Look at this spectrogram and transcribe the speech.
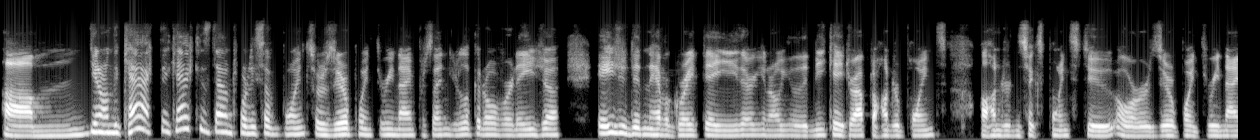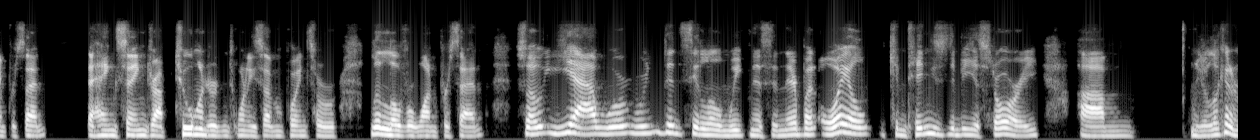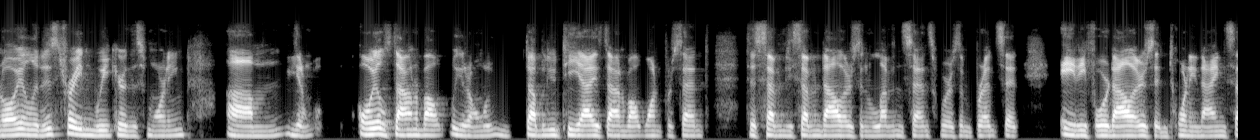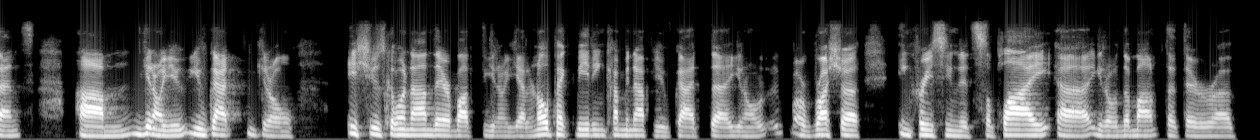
Um, you know, the CAC, the CAC is down 27 points or 0.39%. You're looking over at Asia. Asia didn't have a great day either. You know, the Nikkei dropped 100 points, 106 points to or 0.39%. The Hang Seng dropped 227 points or a little over 1%. So, yeah, we did see a little weakness in there, but oil continues to be a story. Um, you're looking at oil, it is trading weaker this morning. Um, you know, oil's down about you know WTI is down about one percent to seventy seven dollars and eleven cents, whereas in Brent's at eighty four dollars and twenty nine cents. Um, you know, you you've got you know issues going on there about you know you got an OPEC meeting coming up. You've got uh, you know Russia increasing its supply. Uh, you know the amount that they're uh,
